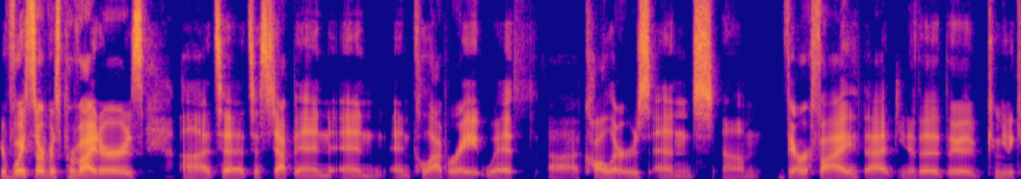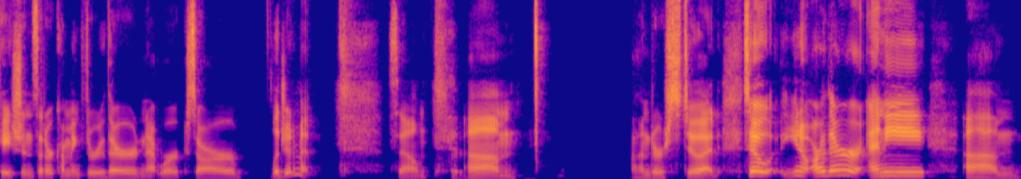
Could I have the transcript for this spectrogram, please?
your voice service providers uh, to to step in and and collaborate with uh, callers and um, verify that you know the the communications that are coming through their networks are legitimate. So, um, understood. So, you know, are there any um,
